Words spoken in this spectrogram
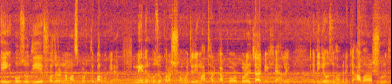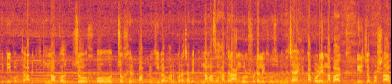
এই অজু দিয়ে ফজরের নামাজ পড়তে পারব কিনা? মেয়েদের অজু করার সময় যদি মাথার কাপড় পরে যায় বেখেয়ালে এদিকে অজু হবে নাকি আবার শুরু থেকেই করতে হবে? নকল চোখ ও চোখের পাপড়ি কি ব্যবহার করা যাবে? নামাজে হাতের আঙ্গুল ফোটালে কি অজু ভেঙে যায়? কাপড়ে নাপাক, বীর্য প্রসাব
